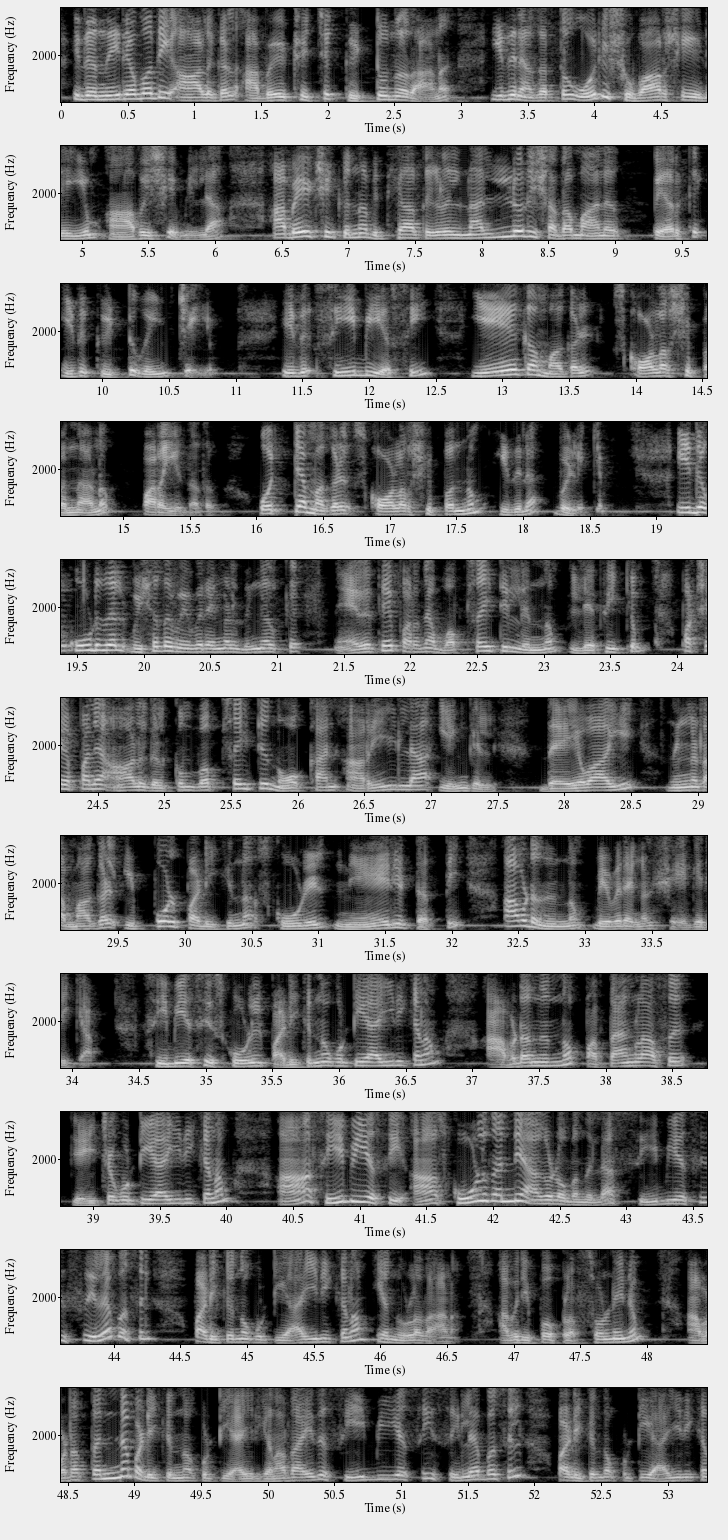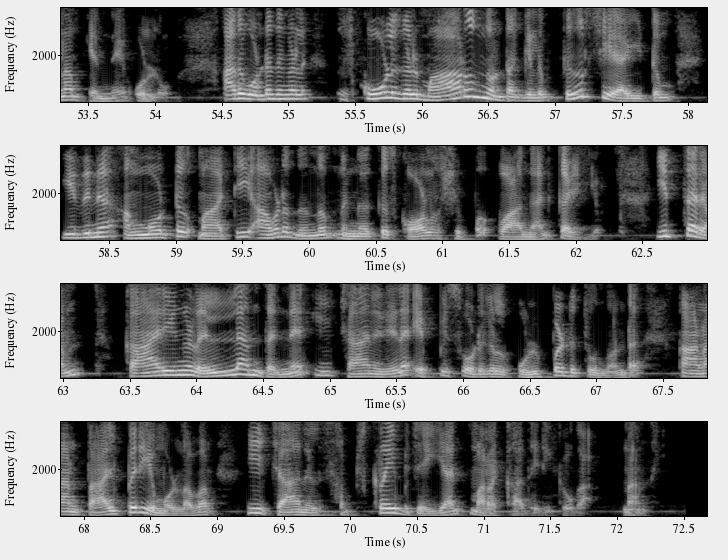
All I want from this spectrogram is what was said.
ഇത് നിരവധി ആളുകൾ അപേക്ഷിച്ച് കിട്ടുന്നതാണ്. ഇതിനകത്ത് ഒരു ശുപാർശയുടെയും ആവശ്യമില്ല. അപേക്ഷിക്കുന്ന വിദ്യാർത്ഥികളിൽ നല്ലൊരു ശതമാനം പേർക്ക് ഇത് കിട്ടുകയും ചെയ്യും. ഇത് സി ബി എസ് ഇ ഏക മകൾ സ്കോളർഷിപ്പ് എന്നാണ് പറയുന്നത്. ഒറ്റ മകൾ സ്കോളർഷിപ്പ് എന്നും ഇതിനെ വിളിക്കും. ഇതിന്റെ കൂടുതൽ വിശദവിവരങ്ങൾ നിങ്ങൾക്ക് നേരത്തെ പറഞ്ഞ വെബ്സൈറ്റിൽ നിന്നും ലഭിക്കും. പക്ഷേ പല ആളുകൾക്കും വെബ്സൈറ്റ് നോക്കാൻ അറിയില്ല എങ്കിൽ ദയവായി നിങ്ങളുടെ മകൾ ഇപ്പോൾ പഠിക്കുന്ന സ്കൂളിൽ നേരിട്ടെത്തി അവിടെ നിന്നും വിവരങ്ങൾ ശേഖരിക്കാം. സി ബി എസ് ഇ സ്കൂളിൽ പഠിക്കുന്ന കുട്ടിയായിരിക്കണം. അവിടെ നിന്നും പത്താം ക്ലാസ് ജയിച്ച കുട്ടിയായിരിക്കണം. ആ സി ബി എസ് ഇ ആ സ്കൂൾ തന്നെ ആകണമെന്നില്ല. സി ബി എസ് ഇ സിലബസിൽ പഠിക്കുന്ന കുട്ടിയായിരിക്കണം എന്നുള്ളതാണ്. അവരിപ്പോൾ പ്ലസ് വണ്ണിനും അവിടെ തന്നെ പഠിക്കുന്ന കുട്ടിയായിരിക്കണം. അതായത് സി ബി എസ് ഇ സിലബസിൽ പഠിക്കുന്ന കുട്ടിയായിരിക്കണം എന്നേ ഉള്ളൂ. അതുകൊണ്ട് നിങ്ങൾ സ്കൂളുകൾ മാറുന്നുണ്ടെങ്കിലും തീർച്ചയായിട്ടും ഇതിന് അങ്ങോട്ട് മാറ്റി അവിടെ നിന്നും നിങ്ങൾക്ക് സ്കോളർഷിപ്പ് വാങ്ങാൻ കഴിയും. ഇത്തരം കാര്യങ്ങളെല്ലാം തന്നെ ഈ ചാനലിലെ എപ്പിസോഡുകൾ ഉൾപ്പെടുത്തുന്നുണ്ട്. കാണാൻ താല്പര്യമുള്ളവർ ഈ ചാനൽ സബ്സ്ക്രൈബ് ചെയ്യാൻ മറക്കാതിരിക്കുക. നന്ദി.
